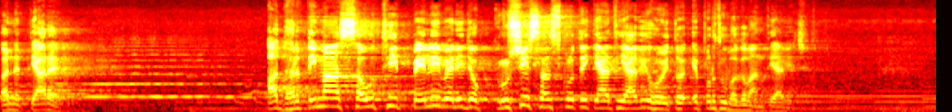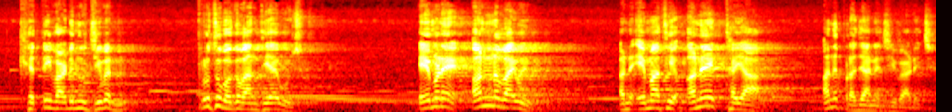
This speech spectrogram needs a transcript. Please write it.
અને ત્યારે આ ધરતીમાં સૌથી પહેલી વહેલી જો કૃષિ સંસ્કૃતિ ક્યાંથી આવી હોય તો એ પૃથુ ભગવાનથી આવી છે. ખેતીવાડીનું જીવન પૃથુ ભગવાનથી આવ્યું છે. એમણે અન્ન વાવ્યું અને એમાંથી અનેક થયા અને પ્રજાને જીવાડી છે.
